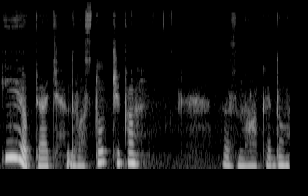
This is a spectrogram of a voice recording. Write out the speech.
і опять два стовпчика з накидом.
